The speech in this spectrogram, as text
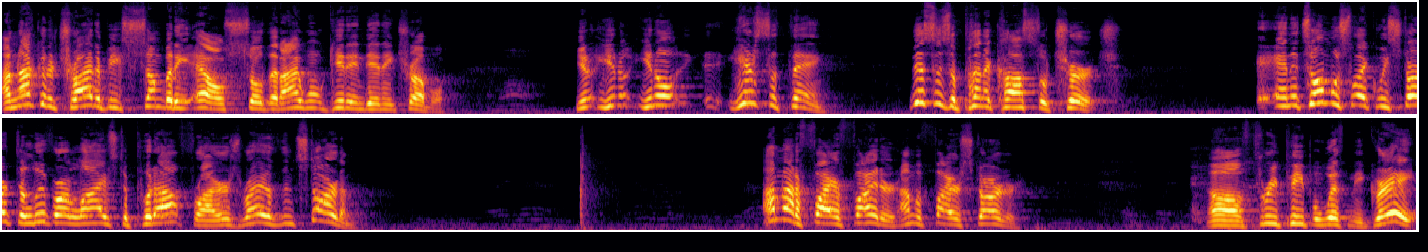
I'm not going to try to be somebody else so that I won't get into any trouble. You know, you know, you know, here's the thing. This is a Pentecostal church. And it's almost like we start to live our lives to put out fires rather than start them. I'm not a firefighter, I'm a fire starter. Oh, three people with me. Great.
